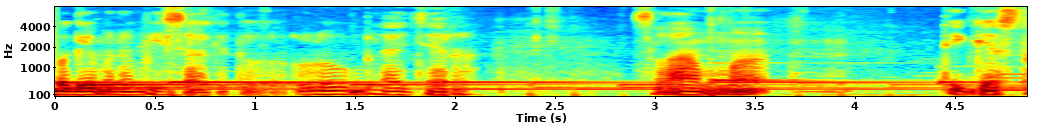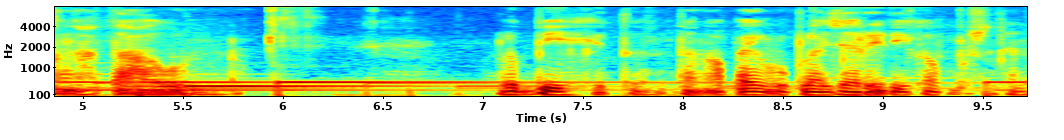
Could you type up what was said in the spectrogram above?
bagaimana bisa gitu. Lu belajar selama tiga setengah tahun lebih gitu tentang apa yang lu pelajari di kampus dan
